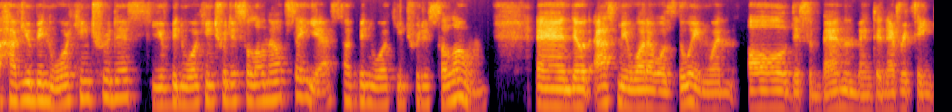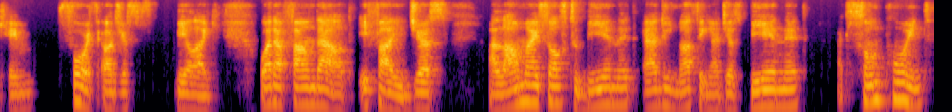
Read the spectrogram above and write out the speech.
have you been working through this? You've been working through this alone? I would say, yes, I've been working through this alone. And they would ask me what I was doing when all this abandonment and everything came forth. I'll just be like, what I found out, if I just allow myself to be in it, I do nothing, I just be in it. At some point,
